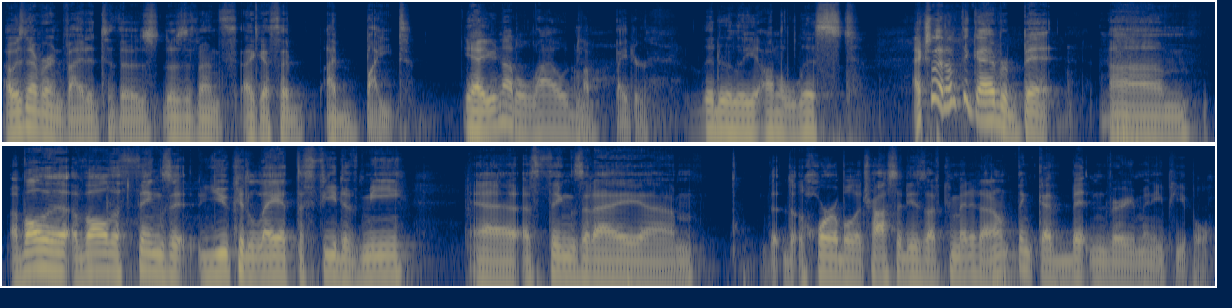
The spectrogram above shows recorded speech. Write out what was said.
I was never invited to those those events. I guess I I bite. Yeah, you're not allowed. I'm a biter. Literally on a list. Actually, I don't think I ever bit. Um, of all the of all the things that you could lay at the feet of me, uh, of things that I um, the, the horrible atrocities I've committed, I don't think I've bitten very many people.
